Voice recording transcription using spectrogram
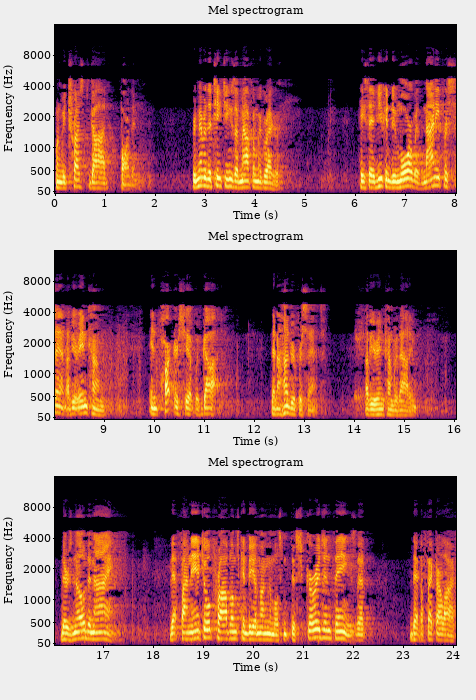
when we trust God for them. Remember the teachings of Malcolm McGregor. He said, You can do more with 90% of your income in partnership with God than 100% of your income without Him. There's no denying that financial problems can be among the most discouraging things that, that affect our life.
